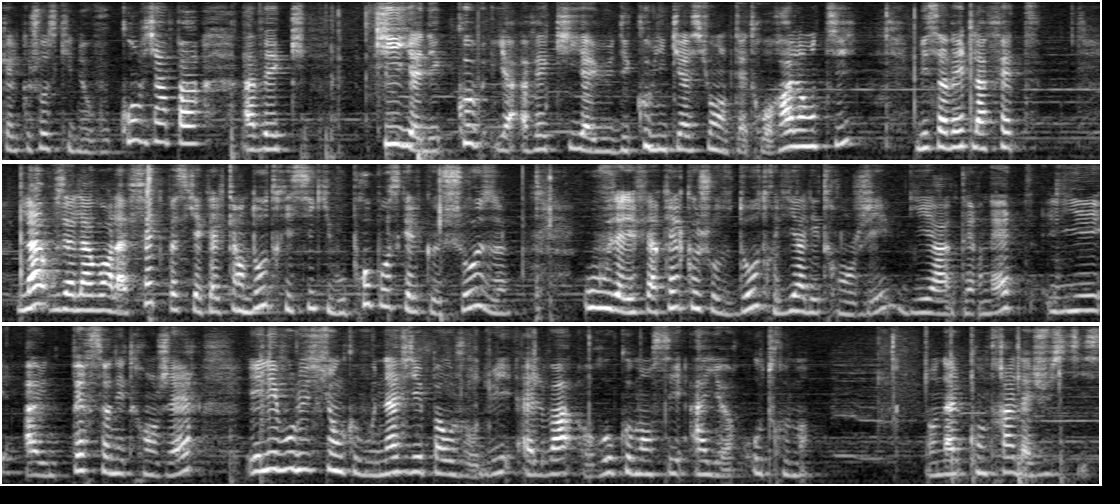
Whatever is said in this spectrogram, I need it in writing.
quelque chose qui ne vous convient pas, avec qui il y a, eu des communications peut-être au ralenti, mais ça va être la fête. Là, vous allez avoir la fête parce qu'il y a quelqu'un d'autre ici qui vous propose quelque chose ou vous allez faire quelque chose d'autre lié à l'étranger, lié à Internet, lié à une personne étrangère. Et l'évolution que vous n'aviez pas aujourd'hui, elle va recommencer ailleurs, autrement. On a le contrat de la justice.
